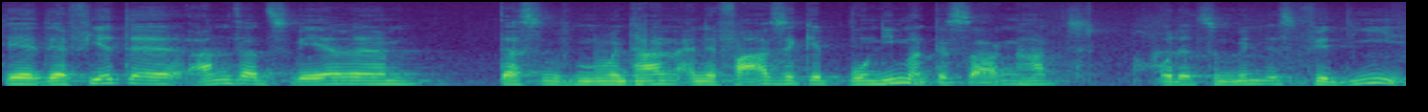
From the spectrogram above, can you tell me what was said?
Der, der vierte Ansatz wäre, dass es momentan eine Phase gibt, wo niemand das Sagen hat oder zumindest für die,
